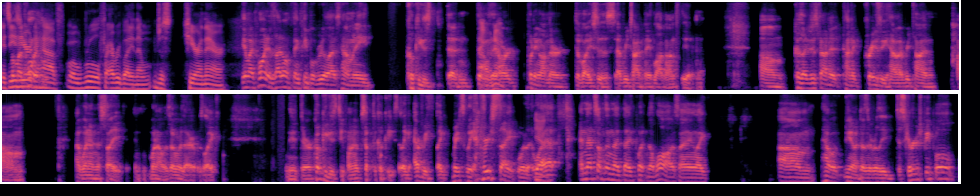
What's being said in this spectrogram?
It's But easier to have a rule for everybody than just here and there. Yeah, my point is I don't think people realize how many cookies and things Oh, they no. are putting on their devices every time they log on to the internet. Um, because I just found it kind of crazy how every time um I went on the site and when I was over there, it was like there are cookies. Do you want to accept the cookies? Like every, like basically every site where Yeah. that, and that's something that they put in the law saying like, um, how you know does it really discourage people?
